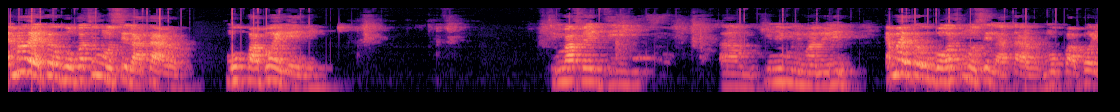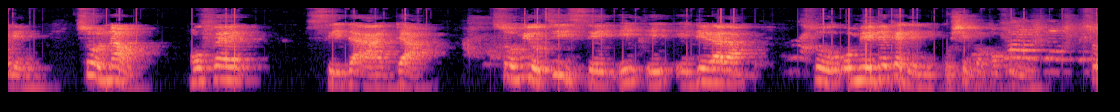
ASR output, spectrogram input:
Ẹ má wẹ̀ pé gbogbo nǹkan tí mò ń ṣe látàárọ̀, mo pa bọ́ọ̀lù ẹ̀ ni. Tí n bá fẹ́ di kíní mu ni màá lélẹ̀. Ẹ má pé gbogbo tí mò ń ṣe látàárọ̀, mo pa bọ́ọ̀lù ẹ̀ ni. So now, mo fẹ́ ṣe dáadáa. So mi ò tíì ṣe e- e- èdè rárá. So omi edé kẹ̀dẹ̀ ni kò ṣe kankan fún mi. So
